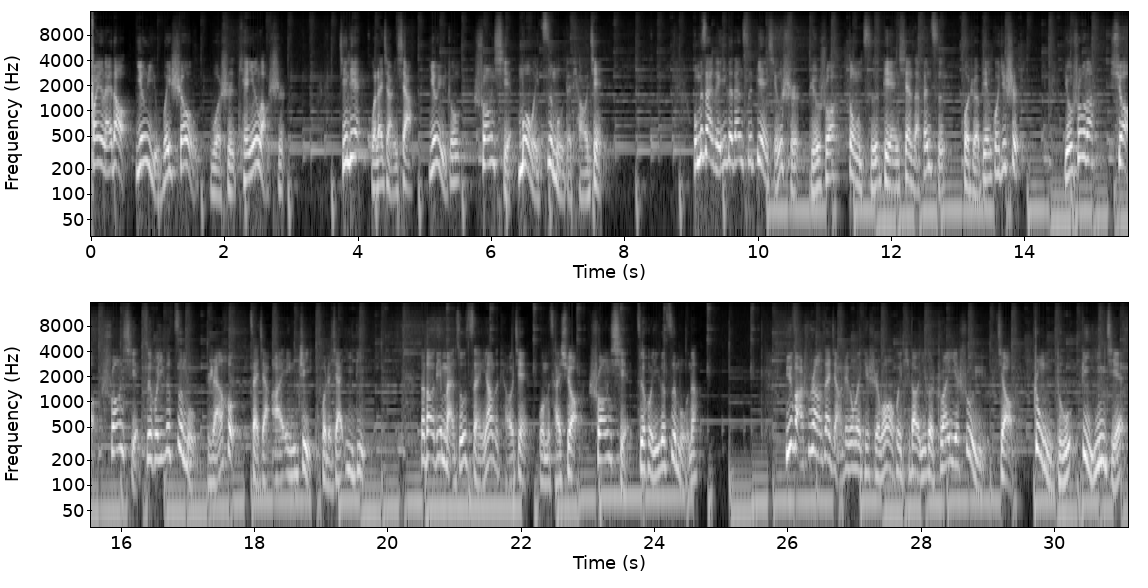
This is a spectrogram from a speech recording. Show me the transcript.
欢迎来到英语微 show，我是天英老师。今天我来讲一下英语中双写末尾字母的条件。我们在给一个单词变形时，比如说动词变现在分词或者变过去式，有时候呢需要双写最后一个字母，然后再加 ing 或者加 ed。那到底满足怎样的条件，我们才需要双写最后一个字母呢？语法书上在讲这个问题时，往往会提到一个专业术语，叫重读闭音节。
